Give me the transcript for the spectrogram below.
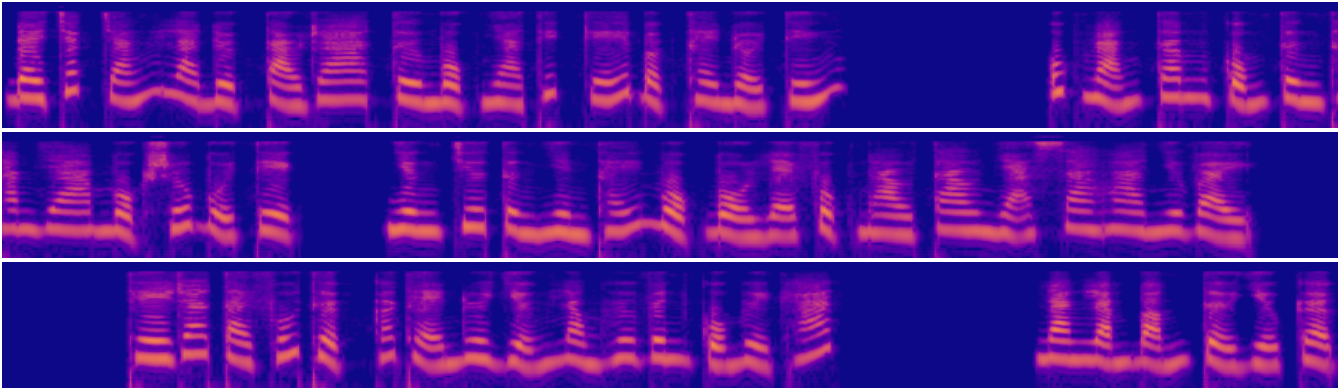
Đây chắc chắn là được tạo ra từ một nhà thiết kế bậc thầy nổi tiếng. Úc Noãn Tâm cũng từng tham gia một số buổi tiệc, nhưng chưa từng nhìn thấy một bộ lễ phục nào tao nhã xa hoa như vậy. Thì ra tài phú thực có thể nuôi dưỡng lòng hư vinh của người khác. Nàng lẩm bẩm tự diệu cợt,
